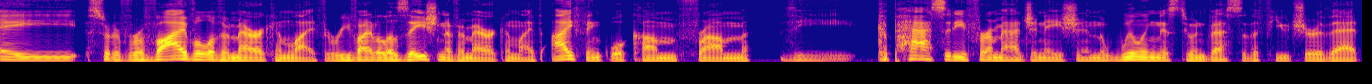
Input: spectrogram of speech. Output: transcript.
a sort of revival of American life, a revitalization of American life, I think will come from the capacity for imagination, the willingness to invest in the future that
